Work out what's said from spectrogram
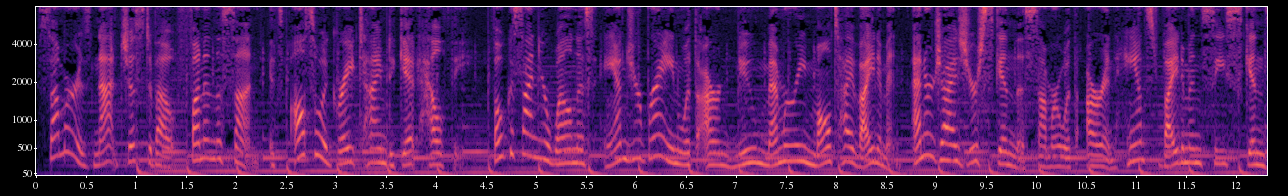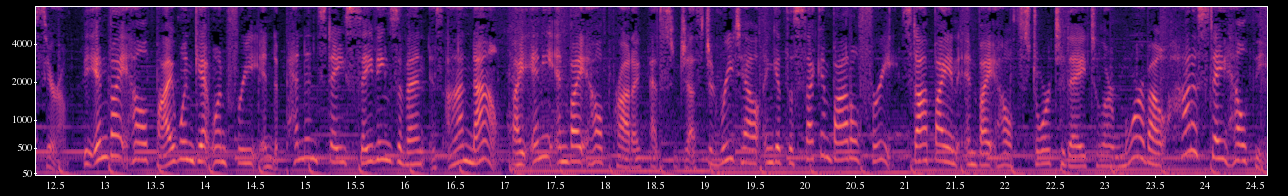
Summer is not just about fun in the sun, it's also a great time to get healthy. Focus on your wellness and your brain with our new Memory Multivitamin. Energize your skin this summer with our enhanced vitamin C skin serum. The Invite Health Buy One Get One Free Independence Day savings event is on now. Buy any Invite Health product at suggested retail and get the second bottle free. Stop by an Invite Health store today to learn more about how to stay healthy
